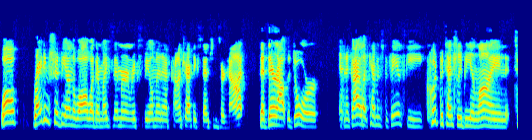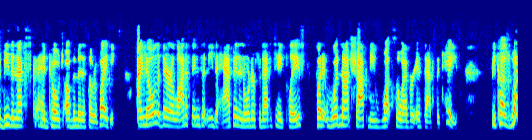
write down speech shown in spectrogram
Well, writing should be on the wall whether Mike Zimmer and Rick Spielman have contract extensions or not, that they're out the door and a guy like Kevin Stefanski could potentially be in line to be the next head coach of the Minnesota Vikings. I know that there are a lot of things that need to happen in order for that to take place, but it would not shock me whatsoever if that's the case. Because what,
